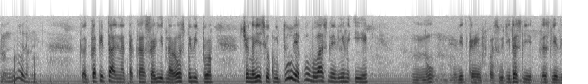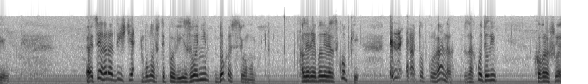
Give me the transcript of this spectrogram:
ну, капітальна така солідна розповідь про чорноліську культуру, яку, власне, він і ну, відкрив, по суті, дослід, дослідив. Е, Це городище було в степовій зоні до костюму. Коли робили розкопки, то в курганах знаходили ховрашо, е,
